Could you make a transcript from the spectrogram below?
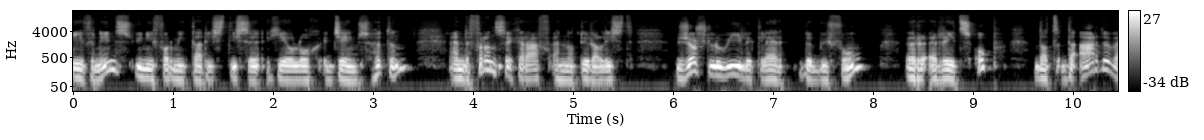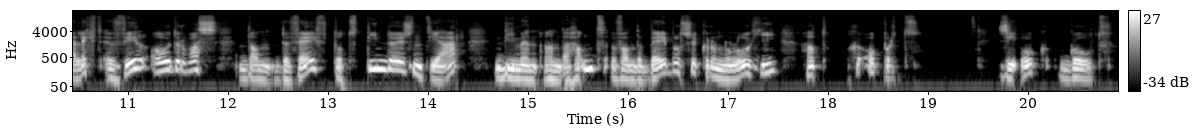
eveneens uniformitaristische geoloog James Hutton en de Franse graaf en naturalist Georges-Louis Leclerc de Buffon er reeds op dat de aarde wellicht veel ouder was dan de vijf tot tienduizend jaar die men aan de hand van de bijbelse chronologie had geopperd. Zie ook Gold,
